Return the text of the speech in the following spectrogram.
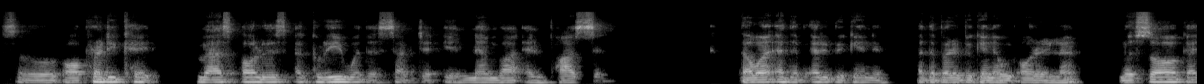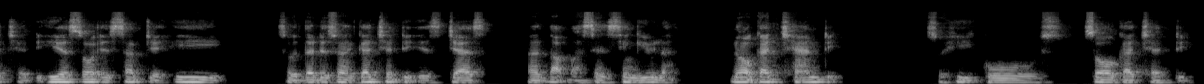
so, or predicate must always agree with the subject in number and person. The one at the very beginning at the very beginning we already learned. No so gachati. Here so is subject he. So that is why gachati is just that person singular. No gachanti. So he goes. So gachati.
